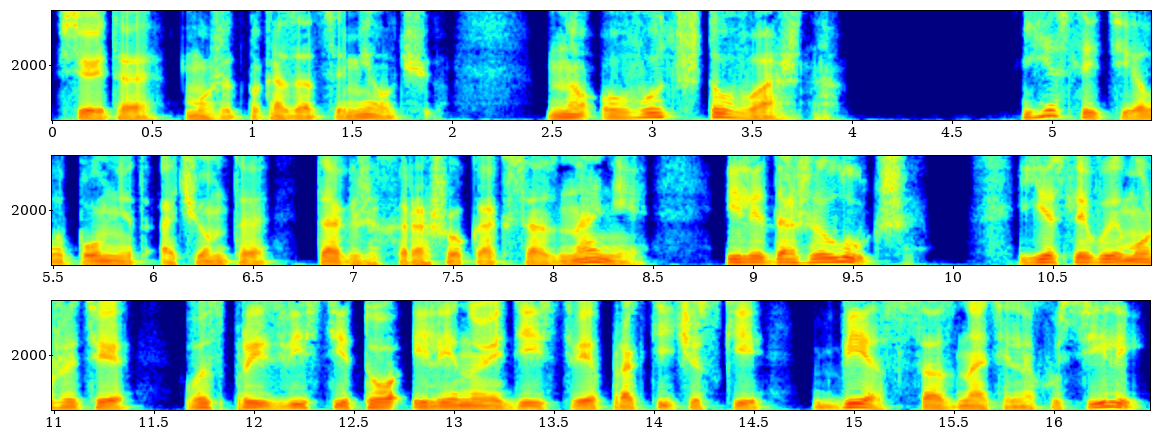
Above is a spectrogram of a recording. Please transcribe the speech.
Все это может показаться мелочью, но вот что важно. Если тело помнит о чем-то так же хорошо, как сознание, или даже лучше, если вы можете воспроизвести то или иное действие практически без сознательных усилий,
